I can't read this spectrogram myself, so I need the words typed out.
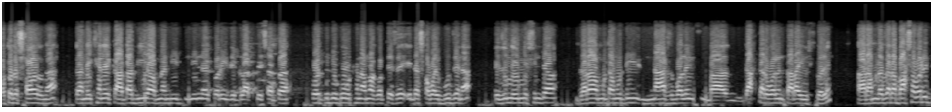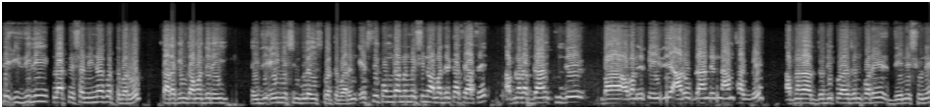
অতটা সহজ না। কারণ এখানে কাটা দিয়ে আপনার নির্ণয় করি যে ব্লাড প্রেশারটা কতটুকু ওঠানামা করতেছে, এটা সবাই বুঝে না। এই জন্য এই মেশিনটা যারা মোটামুটি নার্স বলেন বা ডাক্তার বলেন, তারা ইউজ করে। আর আমরা যারা বাসা বাড়িতে ইজিলি ব্লাড প্রেশার নির্ণয় করতে পারব, তারা কিন্তু আমাদের এই এই যে, এই মেশিনগুলো ইউজ করতে পারেন। এর চেয়ে কম দামের মেশিনও আমাদের কাছে আছে। আপনারা ব্র্যান্ড খুঁজে বা আমাদের পেজে আরও ব্র্যান্ডের নাম থাকবে। আপনারা যদি প্রয়োজন পড়ে জেনে শুনে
